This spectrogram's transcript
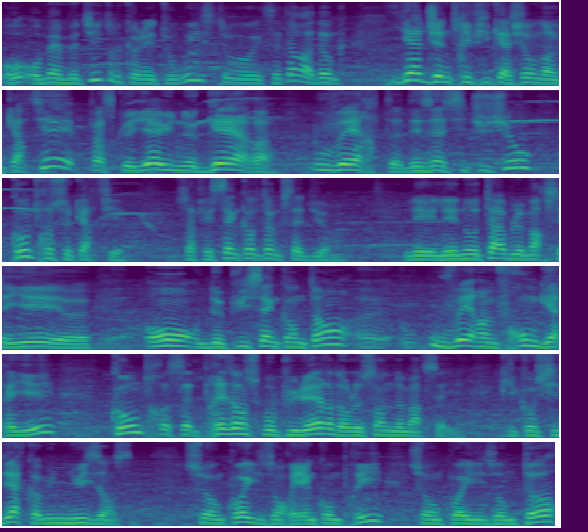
Au, même titre que les touristes, ou, etc. Donc il y a gentrification dans le quartier parce qu'il y a une guerre ouverte des institutions contre ce quartier. Ça fait 50 ans que ça dure. Les, les notables marseillais euh, ont, depuis 50 ans, euh, ouvert un front guerrier contre cette présence populaire dans le centre de Marseille, qu'ils considèrent comme une nuisance. Ce en quoi ils n'ont rien compris, ce en quoi ils ont tort,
